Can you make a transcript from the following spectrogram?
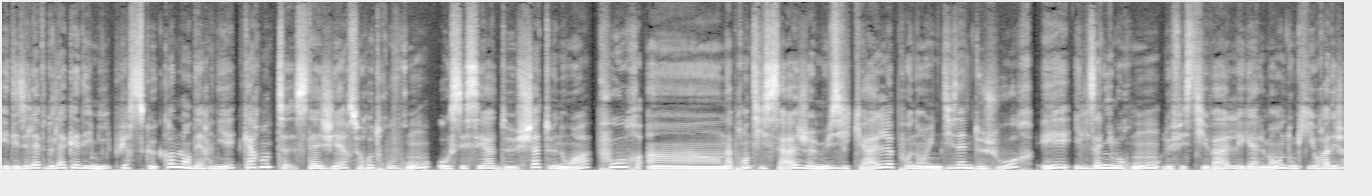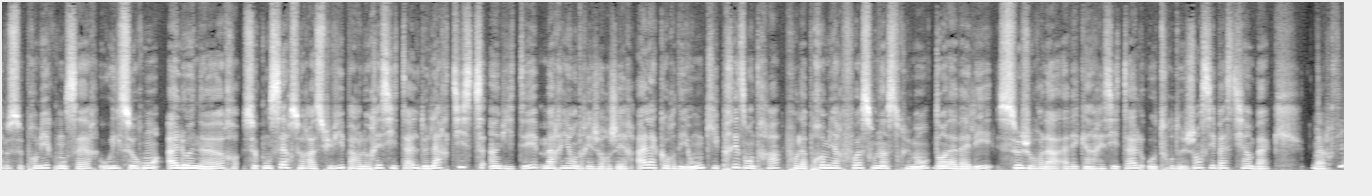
et des élèves de l'académie, puisque comme l'an dernier, 40 stagiaires se retrouveront au CCA de Châtenois pour un apprentissage musical pendant une dizaine de jours et ils animeront le festival également. Donc il y aura déjà ce premier concert où ils seront à l'honneur. Ce concert sera suivi par le récital de l'artiste artiste invité, Marie-André Georgère à l'accordéon, qui présentera pour la première fois son instrument dans la vallée ce jour-là avec un récital autour de Jean-Sébastien Bach. Merci.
